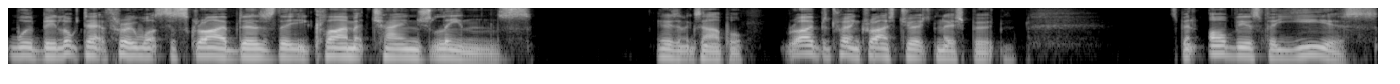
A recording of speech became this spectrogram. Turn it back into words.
would be looked at through what's described as the climate change lens. Here's an example road between Christchurch and Ashburton. It's been obvious for years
